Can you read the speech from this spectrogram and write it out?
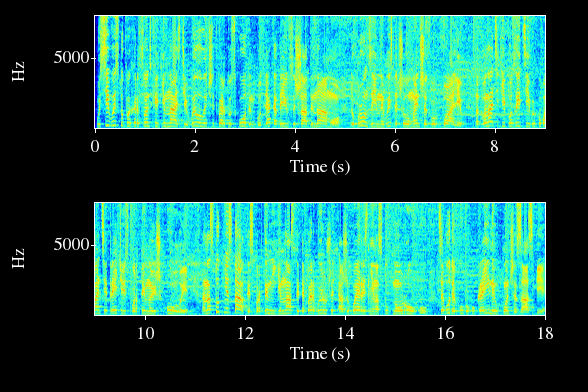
Усі виступи херсонських гімнастів вилили четверту сходинку для КДЮ США Динамо. До бронзи їм не вистачило менше двох балів. На 12-й позиції вихованці третьої спортивної школи. На наступні старти спортивні гімнасти тепер вирушать аж у березні наступного року. Це буде Кубок України у Конче-Заспі.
